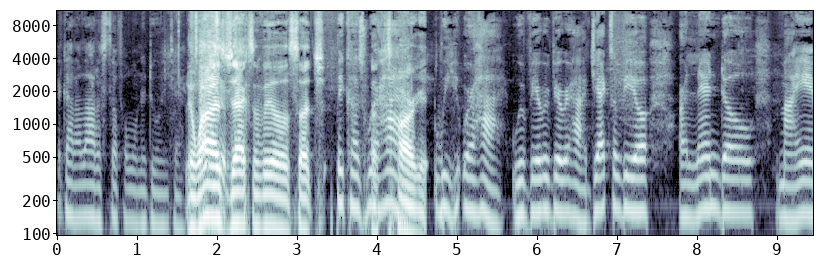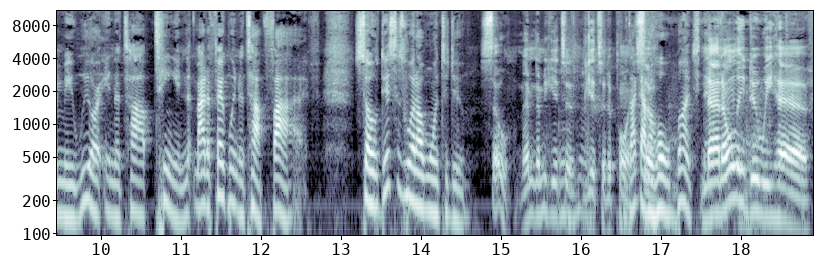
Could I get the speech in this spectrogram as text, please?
I got a lot of stuff I want to do in Jacksonville. And why is. Jacksonville such? Because we're A high. target. We we're high. We're very very high. Jacksonville, Orlando, Miami. We are in the top ten. Matter of fact, we're in the top five. So this is what I want to do. So let me, let me get to mm-hmm. get to the point. I got So, a whole bunch now. Not only do we have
